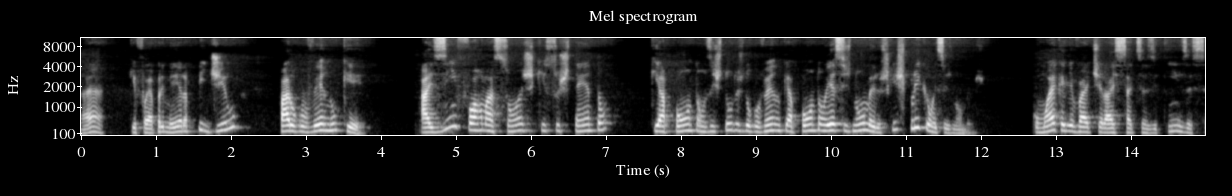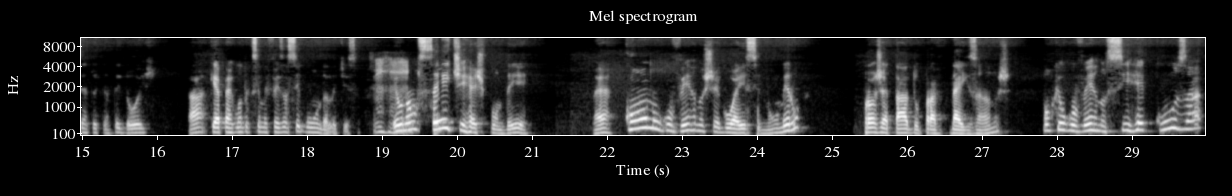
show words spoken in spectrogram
né, que foi a primeira, pediu para o governo o quê? As informações que sustentam que apontam, os estudos do governo que apontam esses números, que explicam esses números. Como é que ele vai tirar esses 715, esses 182? Tá? Que é a pergunta que você me fez a segunda, Letícia. Uhum. Eu não sei te responder né, como o governo chegou a esse número, projetado para 10 anos, porque o governo se recusa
